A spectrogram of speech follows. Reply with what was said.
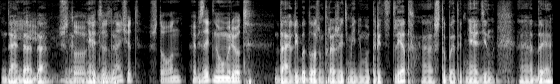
Да, да, да. Что да, это один, значит, да. что он обязательно умрет. Да, либо должен прожить минимум 30 лет, э, чтобы этот не один э, Д...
